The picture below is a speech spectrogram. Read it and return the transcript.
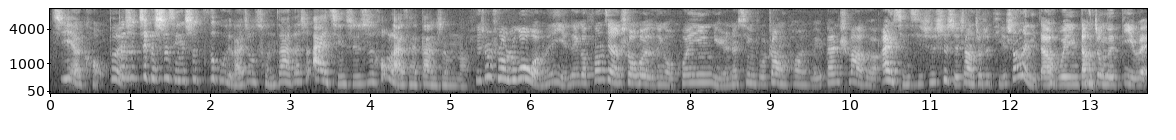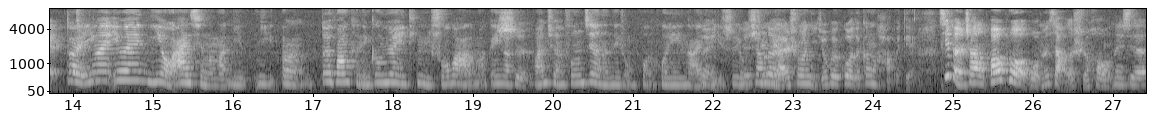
借口。对。但是这个事情是自古以来就存在，但是爱情其实是后来才诞生的。也就是说，如果我们以那个封建社会的那种婚姻、女人的幸福状况为 benchmark，爱情其实事实上就是提升了你在婚姻当中的地位。对，因为因为你有爱情了嘛，你你嗯，对方肯定更愿意听你说话了嘛，跟一个完全封建的那种婚婚姻来比是有区别。相对来说，你就会过得更好一点。基本。上包括我们小的时候那些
